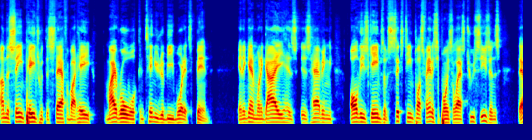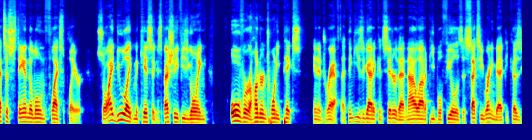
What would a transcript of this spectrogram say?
on the same page with the staff about, hey, my role will continue to be what it's been. And again, when a guy has is having all these games of 16 plus fantasy points the last two seasons, that's a standalone flex player. So I do like McKissic, especially if he's going over 120 picks in a draft. I think he's a guy to consider that not a lot of people feel is a sexy running back because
